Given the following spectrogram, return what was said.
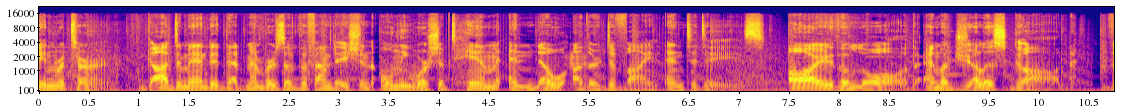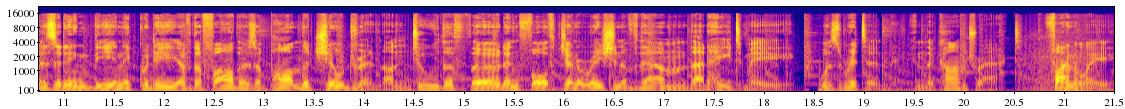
In return, God demanded that members of the Foundation only worshipped Him and no other divine entities. I, the Lord, am a jealous God, visiting the iniquity of the fathers upon the children unto the third and fourth generation of them that hate me, was written in the contract. Finally,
